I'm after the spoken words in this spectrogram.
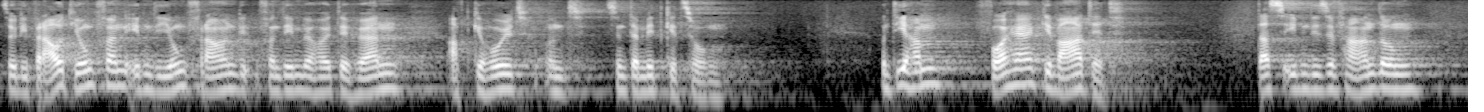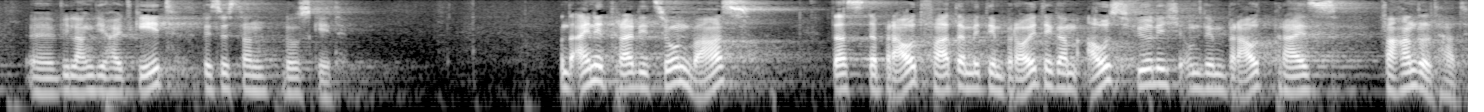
so die Brautjungfern, eben die Jungfrauen, von denen wir heute hören, abgeholt und sind da mitgezogen. Und die haben vorher gewartet, dass eben diese Verhandlung, äh, wie lange die halt geht, bis es dann losgeht. Und eine Tradition war es, dass der Brautvater mit dem Bräutigam ausführlich um den Brautpreis verhandelt hat.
